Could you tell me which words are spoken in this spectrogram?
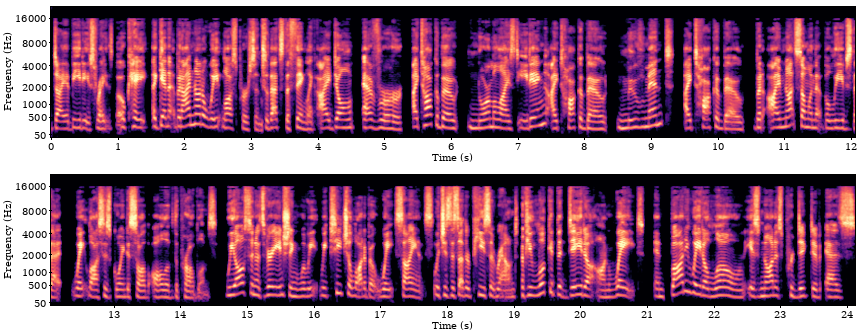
diabetes, right? Okay. Again, but I'm not a weight loss person. So that's the thing. Like I don't ever, I talk about normalized eating. I talk about movement. I talk about, but I'm not someone that believes that weight loss is going to solve all of the problems. We also know it's very interesting when we, we teach a lot about weight science, which is this other piece around. If you look at the data on weight and body weight alone is not as predictive as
